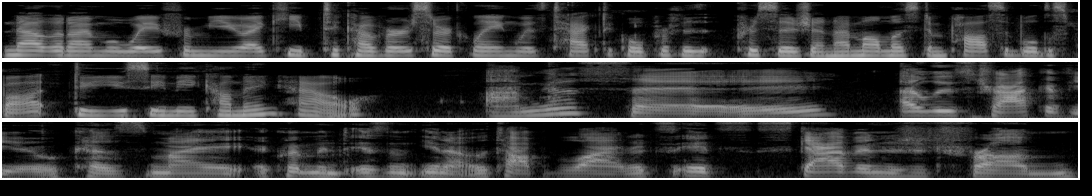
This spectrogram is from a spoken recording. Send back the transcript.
now that I'm away from you, I keep to cover circling with tactical pre- precision. I'm almost impossible to spot. Do you see me coming? How? I'm gonna say I lose track of you because my equipment isn't, you know, the top of the line. It's it's scavenged from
